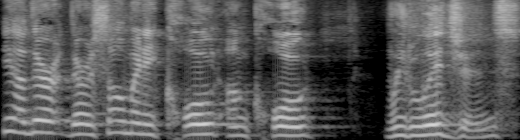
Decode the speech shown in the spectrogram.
You know, there, there are so many quote unquote religions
